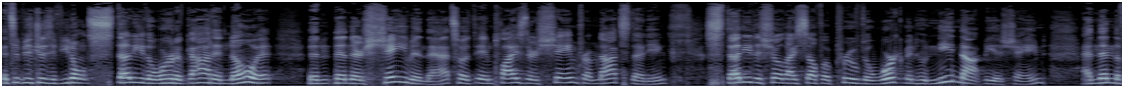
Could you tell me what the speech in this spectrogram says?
It's because if you don't study the Word of God and know it, then, then there's shame in that. So it implies there's shame from not studying. Study to show thyself approved, a workman who need not be ashamed. And then the,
